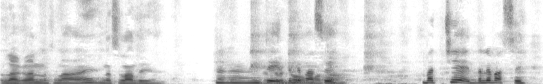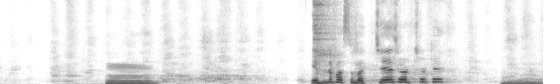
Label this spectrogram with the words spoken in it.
ਲੱਗਦਾ ਨਸਲਾਂ ਹੈ ਨਸਲਾਂ ਦੇ। ਹਮ ਤੇ ਇੱਧਰ ਇਧਰਲੇ ਪਾਸੇ। ਬੱਚੇ ਇਧਰਲੇ ਪਾਸੇ। ਹੂੰ। ਇਧਰਲੇ ਪਾਸੇ ਬੱਚੇ ਛੋਟੇ ਛੋਟੇ ਹੂੰ।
